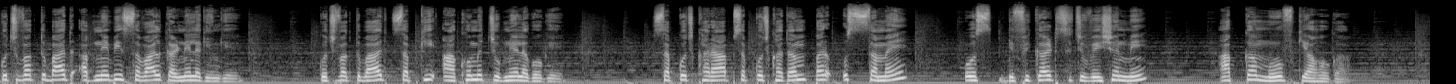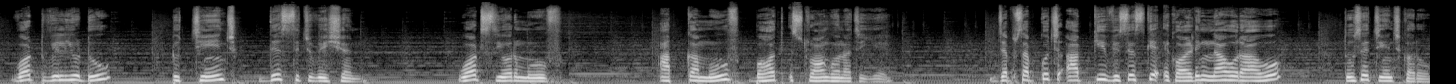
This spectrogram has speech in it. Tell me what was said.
कुछ वक्त बाद अपने भी सवाल करने लगेंगे। कुछ वक्त बाद सबकी आँखों में चुभने लगोगे। सब कुछ खराब, सब कुछ खत्म, पर उस समय उस डिफ़िकल्ट सिचुएशन में आपका मूव क्या होगा? What will you do to change this situation what's your move आपका मूव बहुत स्ट्रांग होना चाहिए। जब सब कुछ आपकी विशेष के अकॉर्डिंग ना हो रहा हो तो उसे चेंज करो।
